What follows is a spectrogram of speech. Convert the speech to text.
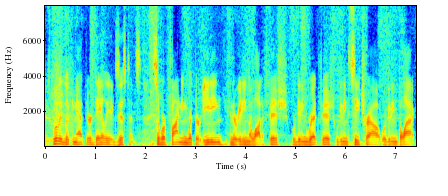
It's really looking at their daily existence. So we're finding what they're eating, and they're eating a lot of fish. We're getting redfish, we're getting sea trout, we're getting black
